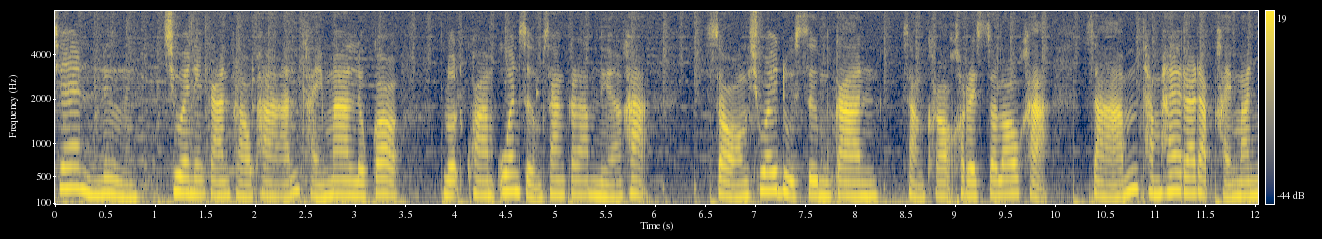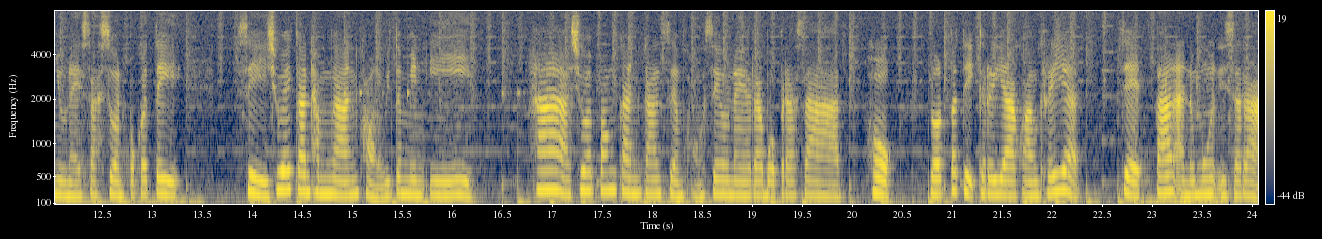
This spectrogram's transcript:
เช่น 1. ช่วยในการเผาผลาญไขมันแล้วก็ลดความอ้วนเสริมสร้างกล้ามเนื้อค่ะ 2. ช่วยดูดซึมการสังเคราะห์คอเลสเตอรอลค่ะ 3. ทำให้ระดับไขมันอยู่ในสัดส่วนปกติ 4. ช่วยการทำงานของวิตามินอ e. ี 5. ช่วยป้องกันการเสื่อมของเซลล์ในระบบประสาท 6. ลดปฏิกิริยาความเครียด 7. ต้านอนุมูลอิสระ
